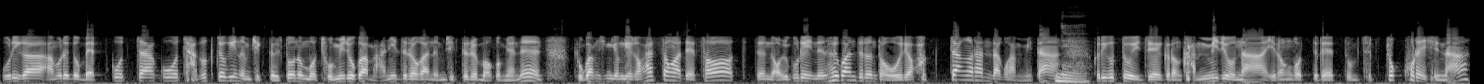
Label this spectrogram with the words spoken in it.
우리가 아무래도 맵고 짜고 자극적인 음식들 또는 뭐 조미료가 많이 들어간 음식들을 먹으면은 교감신경계가 활성화돼서 어쨌든 얼굴에 있는 혈관 들은 더 오히려 확장을 한다고 합니다. 네. 그리고 또 이제 그런 감미료나 이런 것들에 또 초콜릿이나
